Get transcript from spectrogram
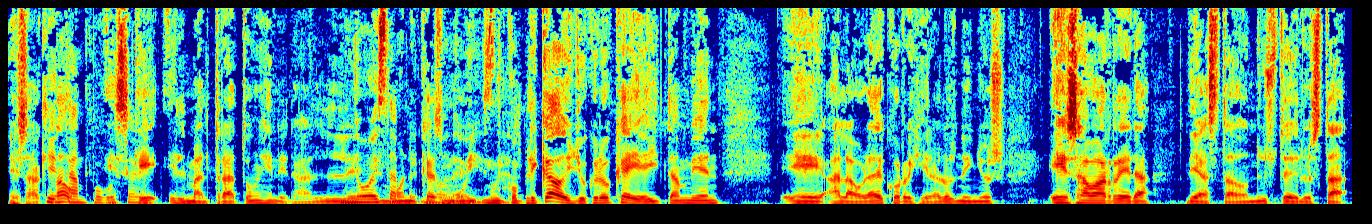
Exacto. Que no, tampoco es que bien. el maltrato en general, No está- Mónica, no es muy, muy complicado. Y yo creo que ahí también, eh, a la hora de corregir a los niños, esa barrera de hasta dónde usted lo está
